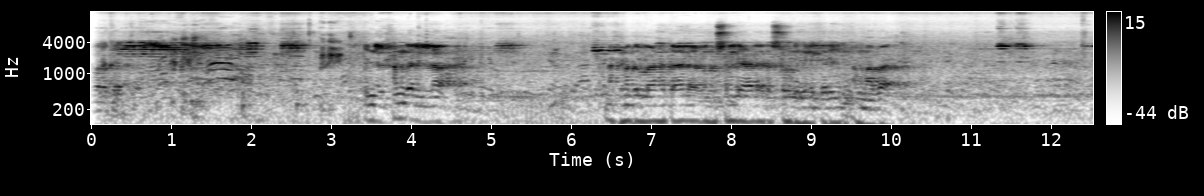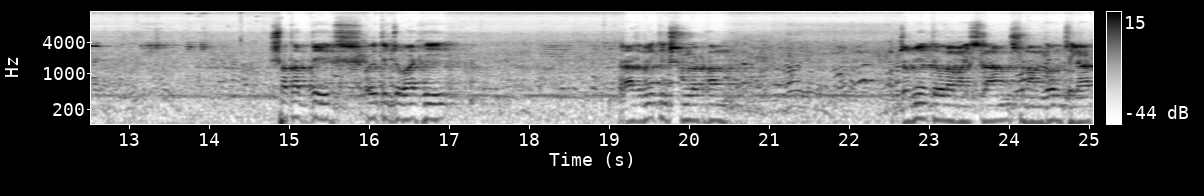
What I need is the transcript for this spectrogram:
وبركاته إن الحمد لله نحمد الله تعالى ونصلي على رسوله الكريم أما بعد শতাব্দীর ঐতিহ্যবাহী রাজনৈতিক সংগঠন জমিয়তে ওলামা ইসলাম সুনামগঞ্জ জেলার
